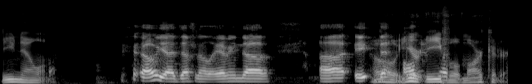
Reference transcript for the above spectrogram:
You know them. Oh yeah, definitely. I mean, uh, uh, it, Oh, that- you're evil marketer.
